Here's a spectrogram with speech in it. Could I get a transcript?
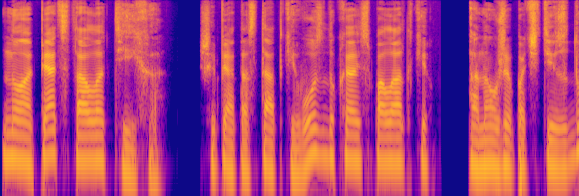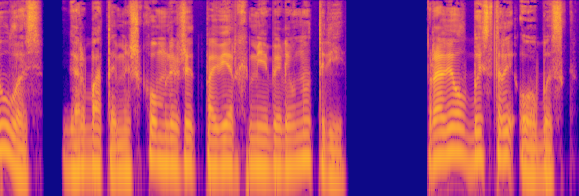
Но опять стало тихо. Шипят остатки воздуха из палатки. Она уже почти сдулась, горбатым мешком лежит поверх мебели внутри. Провел быстрый обыск.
